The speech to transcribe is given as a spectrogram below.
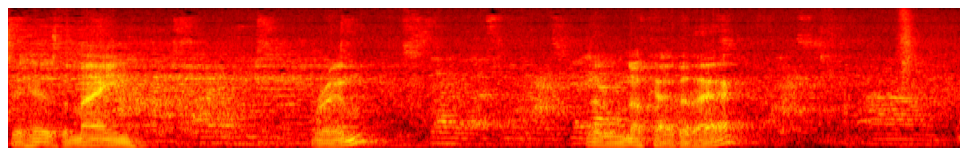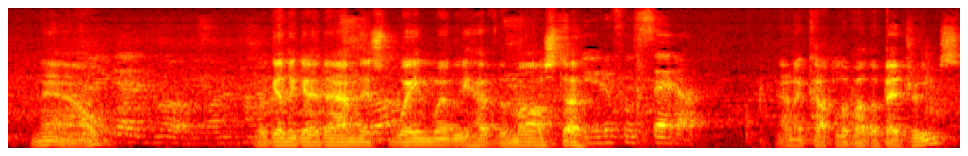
So here's the main room. Little nook over there. Now, we're going to go down this wing where we have the master Beautiful setup. and a couple of other bedrooms.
